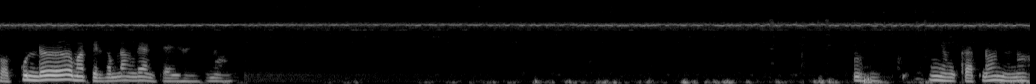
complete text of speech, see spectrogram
ขอบคุณเด้อมาเป็นกำลังแรงใจให้พี่น้องอืมยังกัดเนาะนี่เนาะ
